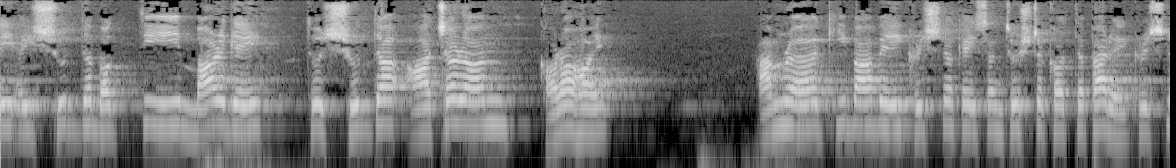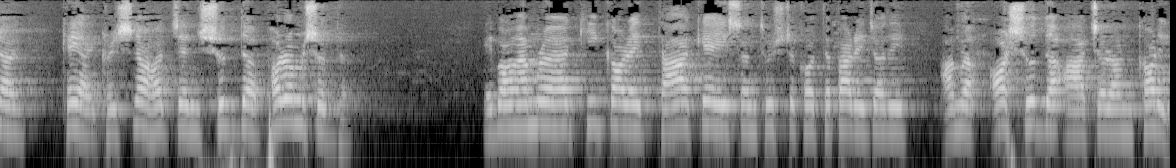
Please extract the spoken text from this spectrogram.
এই শুদ্ধ ভক্তি মার্গে তো শুদ্ধ আচরণ করা হয়। আমরা কীভাবে কৃষ্ণকে সন্তুষ্ট করতে পারে? কৃষ্ণ কে? কৃষ্ণ হচ্ছেন শুদ্ধ, পরম শুদ্ধ। এবং আমরা কি করে তাকে সন্তুষ্ট করতে পারি যদি আমরা অশুদ্ধ আচরণ করি?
